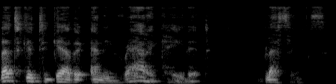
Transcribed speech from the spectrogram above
let's get together and eradicate it. Blessings.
